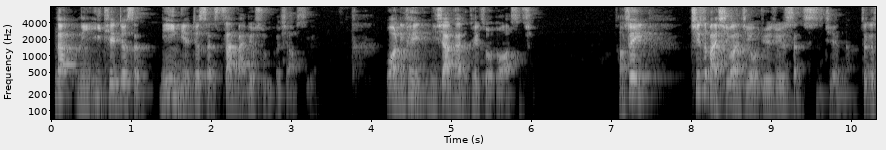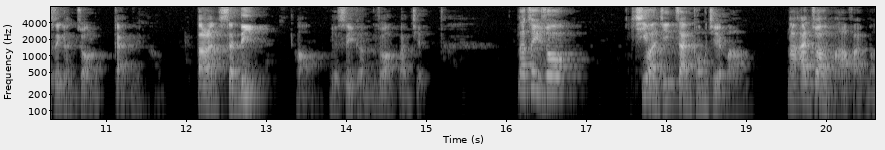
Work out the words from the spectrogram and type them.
那你一天就省，你一年就省三百六十五个小时，哇，你可以你想想看，你可以做多少事情，好，所以其实买洗碗机，我觉得就是省时间的，这个是一个很重要的概念，当然省力啊，也是一个很重要的关键。那至于说洗碗机占空间吗？那安装很麻烦吗？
